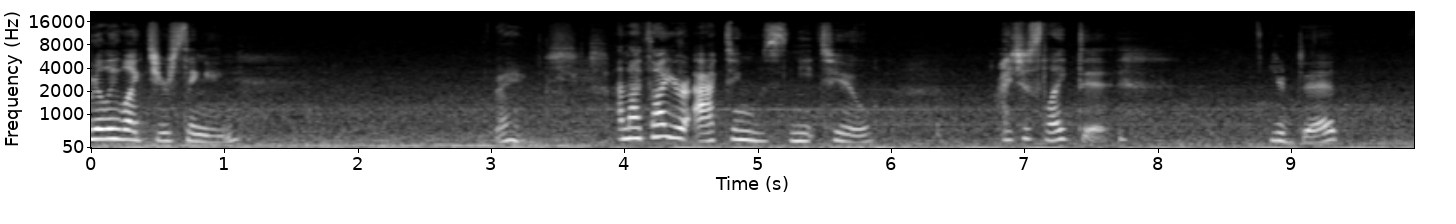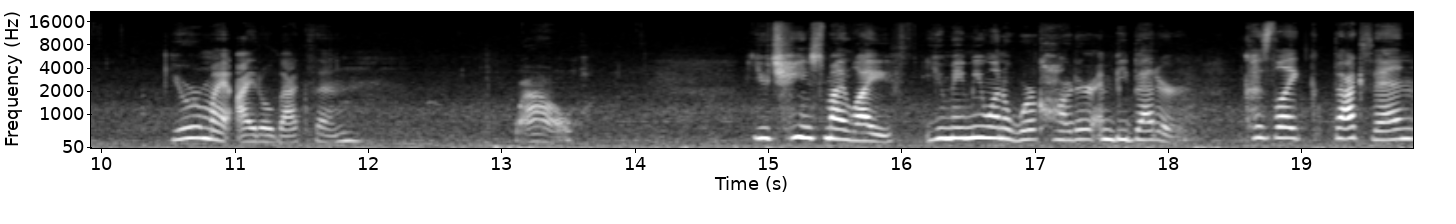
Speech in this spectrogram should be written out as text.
really liked your singing, Thanks. and I thought your acting was neat too. I just liked it. You did? You were my idol back then. Wow. You changed my life. You made me want to work harder and be better. Cause like back then,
